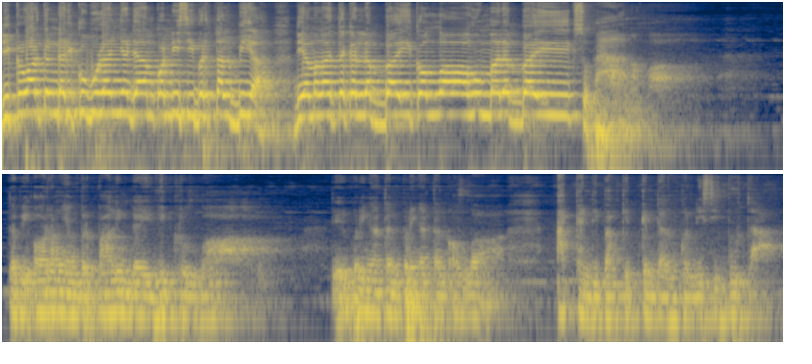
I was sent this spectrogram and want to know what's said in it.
dikeluarkan dari kuburannya dalam kondisi bertalbiyah. Dia mengatakan labbaik Allahumma labbaik. Subhanallah. Tapi orang yang berpaling dari zikrullah, dari peringatan-peringatan Allah akan dibangkitkan dalam kondisi buta.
